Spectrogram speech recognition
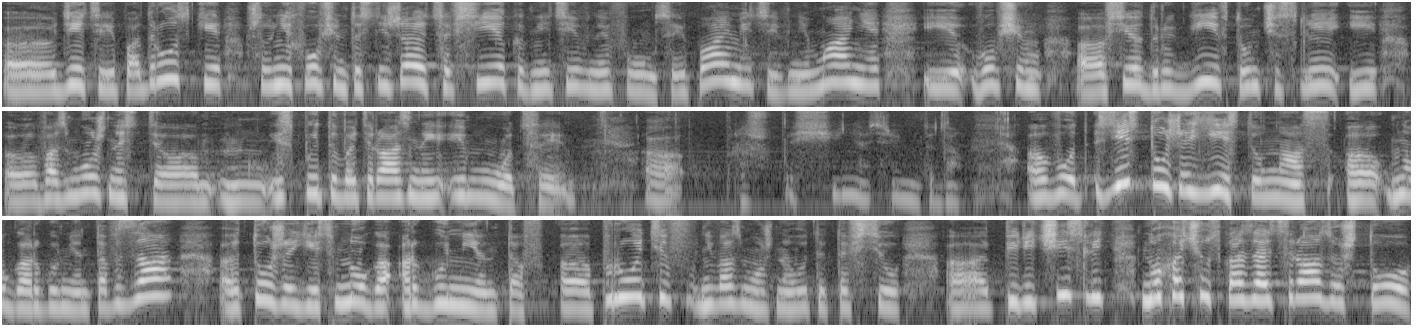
дети и подростки, что у них, в общем-то, снижаются все когнитивные функции – память, и внимание, и, в общем, э, все другие, в том числе и э, возможность э, испытывать разные эмоции прошу прощения, все время туда. Вот. Здесь тоже есть у нас много аргументов за, тоже есть много аргументов против, невозможно вот это все перечислить, но хочу сказать сразу, что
